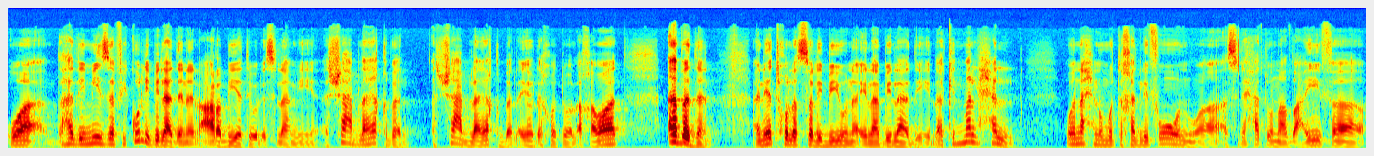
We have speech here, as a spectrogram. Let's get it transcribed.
وهذه ميزة في كل بلادنا العربية والإسلامية، الشعب لا يقبل، الشعب لا يقبل أيها الإخوة والأخوات ابدا أن يدخل الصليبيون إلى بلاده، لكن ما الحل؟ ونحن متخلفون وأسلحتنا ضعيفة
